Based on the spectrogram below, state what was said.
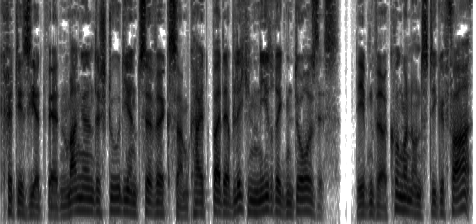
Kritisiert werden mangelnde Studien zur Wirksamkeit bei der blichen niedrigen Dosis, Nebenwirkungen und die Gefahr,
